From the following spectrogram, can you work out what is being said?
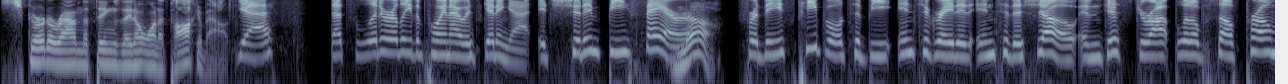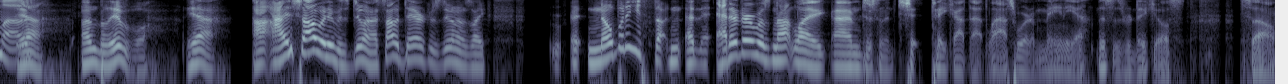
skirt around the things they don't want to talk about. Yes. That's literally the point I was getting at. It shouldn't be fair No. for these people to be integrated into the show and just drop little self promos. Yeah, unbelievable. Yeah, I, I saw what he was doing. I saw what Derek was doing. I was like, uh, nobody thought an editor was not like, I'm just gonna ch- take out that last word of mania. This is ridiculous. So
